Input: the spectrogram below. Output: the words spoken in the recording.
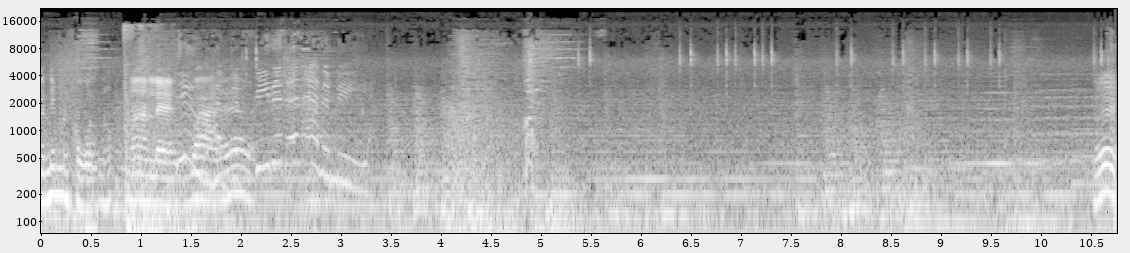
มันนี่มันโหดนั่นแหละ You ว่า have แล้ว defeated an enemy. เฮ้ย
